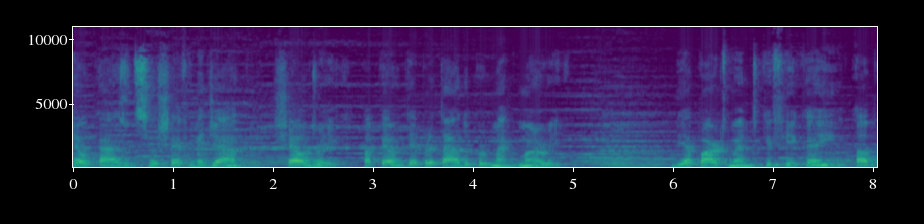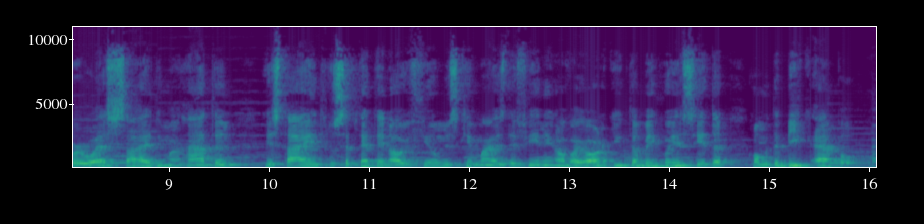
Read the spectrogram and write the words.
é o caso de seu chefe imediato, Sheldrake, papel interpretado por McMurray. The Apartment, que fica em Upper West Side, Manhattan, está entre os 79 filmes que mais definem Nova York, também conhecida como The Big Apple.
